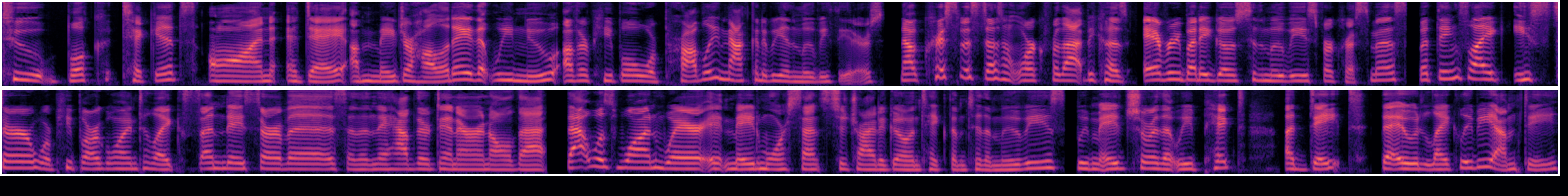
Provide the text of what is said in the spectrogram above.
to book tickets on a day, a major holiday that we knew other people were probably not going to be in the movie theaters. Now, Christmas doesn't work for that because everybody goes to the movies for Christmas, but things like Easter where people are going to like Sunday service and then they have their dinner and all that. That was one where it made more sense to try to go and take them to the movies. We made sure that we picked a date that it would likely be empty.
